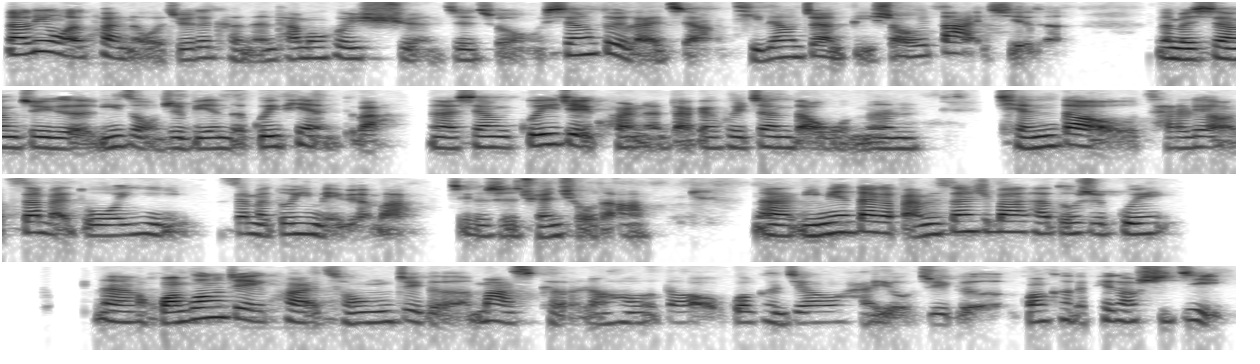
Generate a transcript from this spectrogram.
那另外一块呢，我觉得可能他们会选这种相对来讲体量占比稍微大一些的。那么像这个李总这边的硅片，对吧？那像硅这块呢，大概会占到我们前道材料三百多亿，三百多亿美元吧，这个是全球的啊。那里面大概百分之三十八它都是硅。那黄光这一块，从这个 mask，然后到光刻胶，还有这个光刻的配套试剂，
